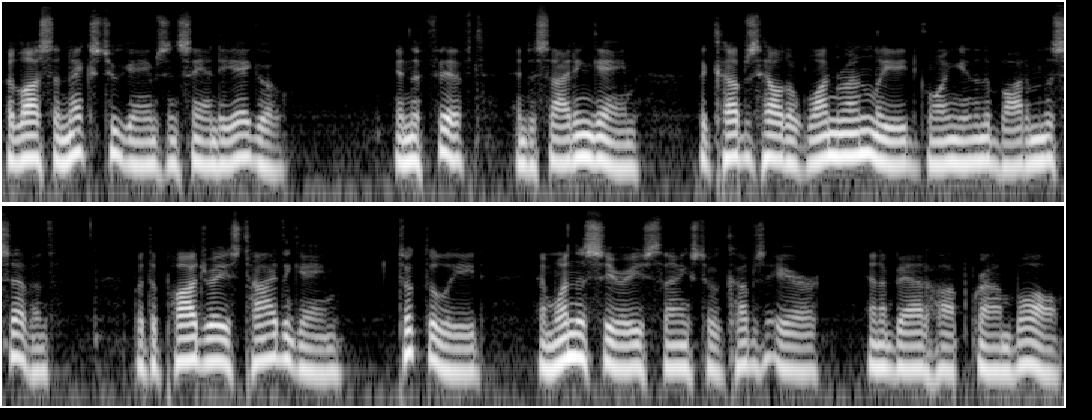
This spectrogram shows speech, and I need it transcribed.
but lost the next two games in San Diego. In the fifth and deciding game, the Cubs held a one run lead going into the bottom of the seventh, but the Padres tied the game, took the lead, and won the series thanks to a Cubs error and a bad hop ground ball.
